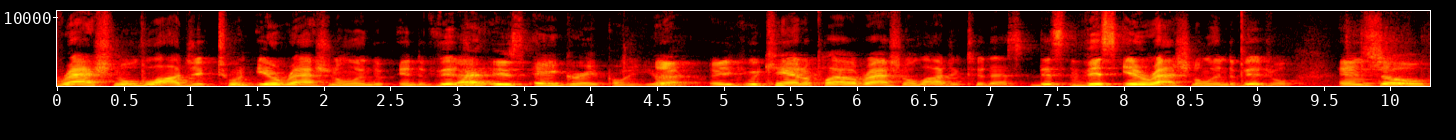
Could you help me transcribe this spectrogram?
rational logic to an irrational indi- individual. That is a great point. You're Yeah, right. we- we can't apply rational logic to this this this irrational individual, and so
